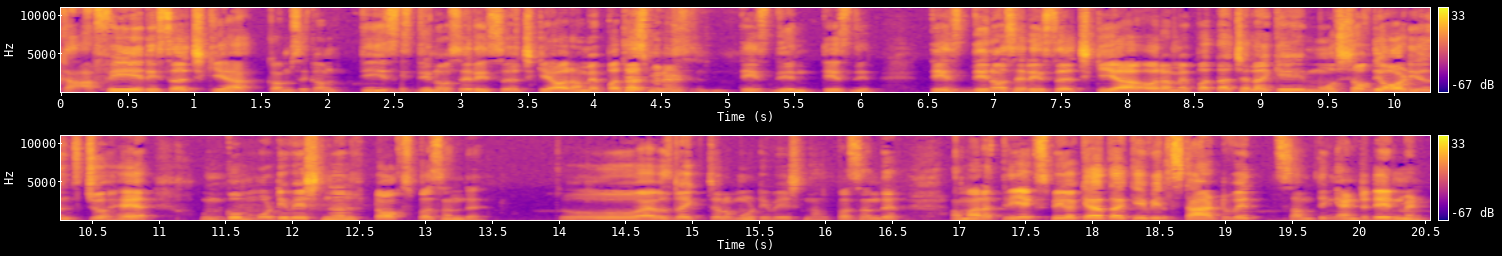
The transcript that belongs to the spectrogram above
काफ़ी रिसर्च किया कम से कम तीस दिनों से रिसर्च किया और हमें पता 30 मिनट। तीस दिन तीस दिन तीस दिनों से रिसर्च किया और हमें पता चला कि मोस्ट ऑफ़ द ऑडियंस जो है उनको मोटिवेशनल टॉक्स पसंद है तो आई वॉज़ लाइक चलो मोटिवेशनल पसंद है। हमारा थ्री एक्सपी का क्या था कि will start with something entertainment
